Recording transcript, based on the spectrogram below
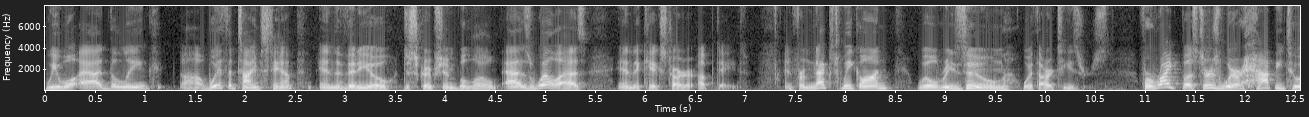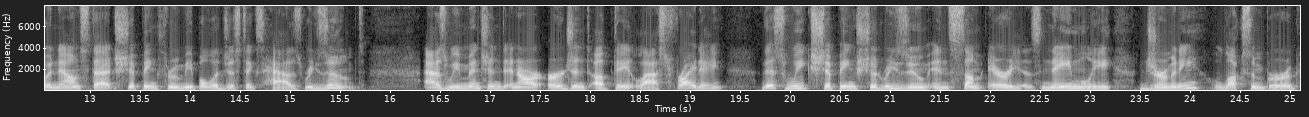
We will add the link uh, with a timestamp in the video description below, as well as in the Kickstarter update. And from next week on, we'll resume with our teasers. For Reichbusters, we're happy to announce that shipping through Meeple Logistics has resumed. As we mentioned in our urgent update last Friday, this week, shipping should resume in some areas, namely Germany, Luxembourg,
